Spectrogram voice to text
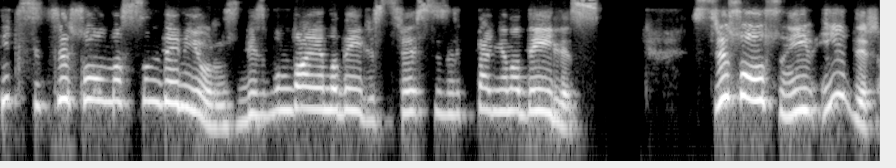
hiç stres olmasın demiyoruz. Biz bundan yana değiliz. Stressizlikten yana değiliz. Stres olsun iyi, iyidir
